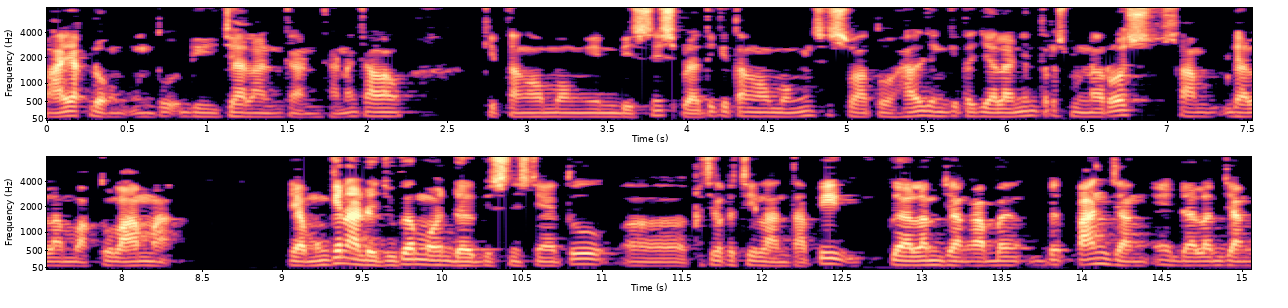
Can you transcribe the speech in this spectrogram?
layak dong untuk dijalankan. Karena kalau kita ngomongin bisnis berarti kita ngomongin sesuatu hal yang kita jalanin terus menerus dalam waktu lama ya mungkin ada juga modal bisnisnya itu uh, kecil-kecilan tapi dalam jangka panjang eh dalam jang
